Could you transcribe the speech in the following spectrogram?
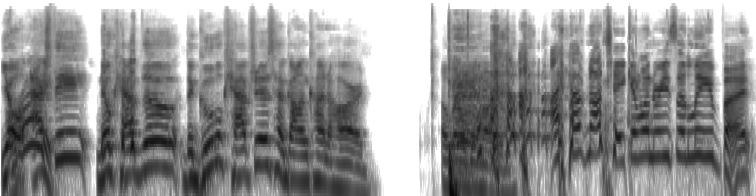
Yo, All right. actually, no cap though. The Google CAPTCHAs have gotten kind of hard. A little bit hard. I have not taken one recently, but.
